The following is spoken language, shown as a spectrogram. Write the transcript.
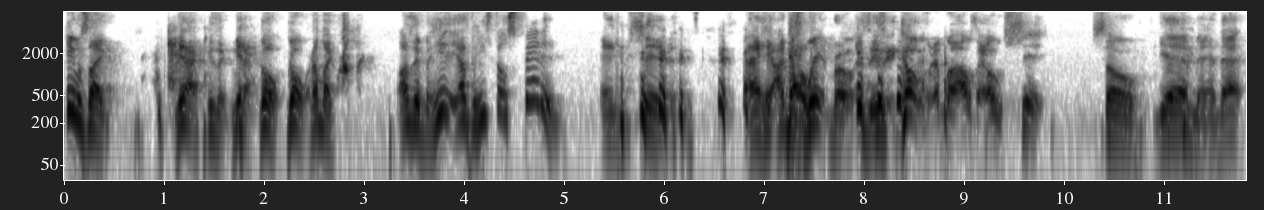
he was like, "Mira," he's like, "Mira, go, go," and I'm like, I was like, but he, I was like, he's still spinning and shit. I, I, just went, bro. Is, is it go? And I was like, oh shit. So yeah, man, that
